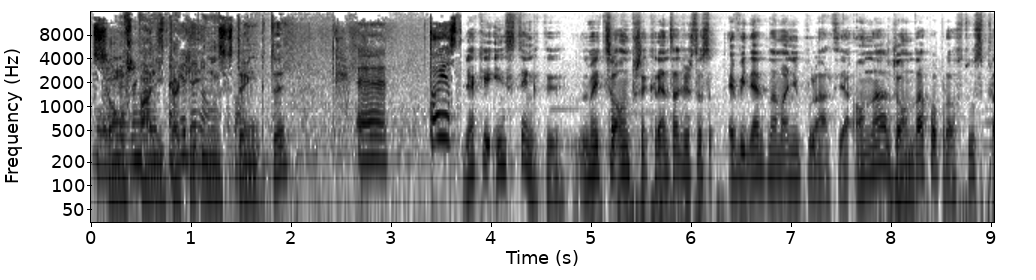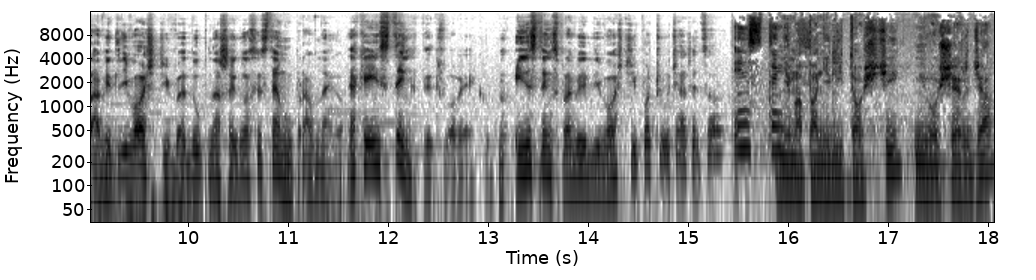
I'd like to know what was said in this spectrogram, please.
Są Myślę, w że nie pani jestem takie jedyną osobą. instynkty? E, to jest Jakie instynkty? Co on przekręca? Wiesz, to jest ewidentna manipulacja. Ona żąda po prostu sprawiedliwości według naszego systemu prawnego. Jakie instynkty, człowieku? No, instynkt sprawiedliwości i poczucia, czy co? instynkt. Nie ma pani litości, miłosierdzia?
